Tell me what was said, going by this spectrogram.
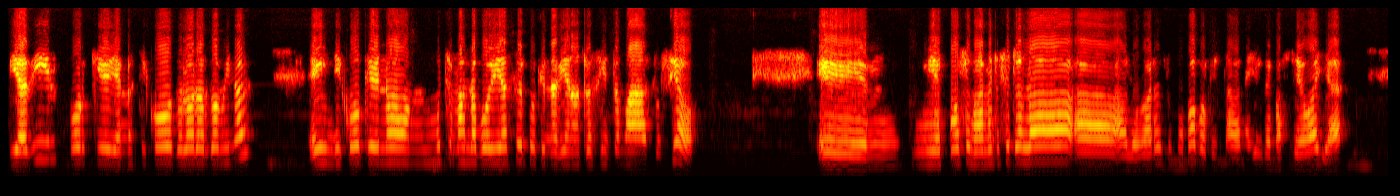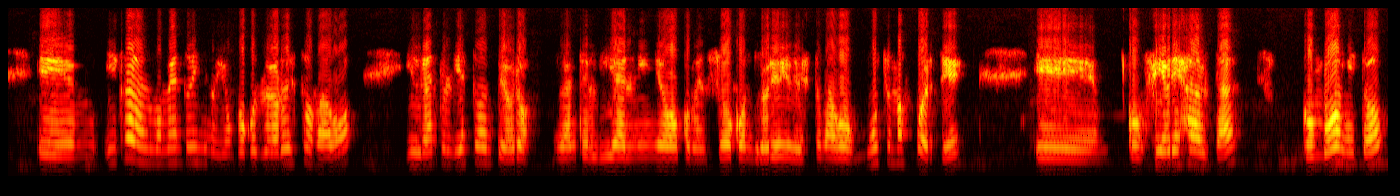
viadil, porque diagnosticó dolor abdominal e indicó que no mucho más no podía hacer porque no había otros síntomas asociados. Eh, mi esposo nuevamente se traslada al hogar de su papá porque estaban ellos de paseo allá. Eh, y claro, en el momento disminuyó un poco el dolor de estómago y durante el día esto empeoró. Durante el día el niño comenzó con dolores de estómago mucho más fuertes, eh, con fiebres altas, con vómito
